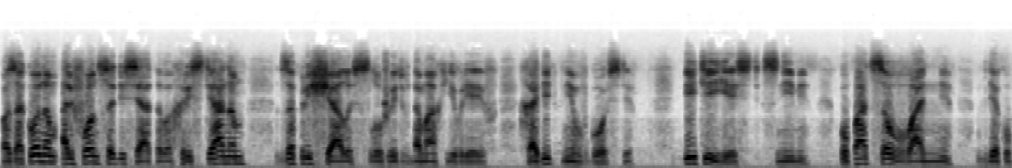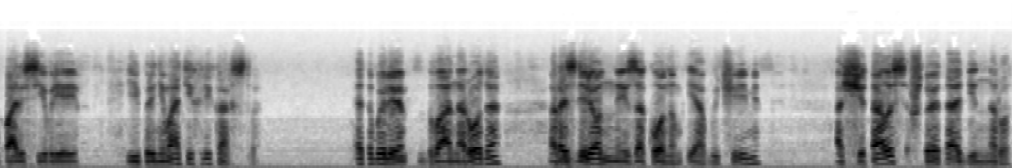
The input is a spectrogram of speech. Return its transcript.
по законам Альфонса X христианам запрещалось служить в домах евреев, ходить к ним в гости, пить и есть с ними, купаться в ванне, где купались евреи, и принимать их лекарства. Это были два народа, разделенные законом и обычаями, а считалось, что это один народ.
